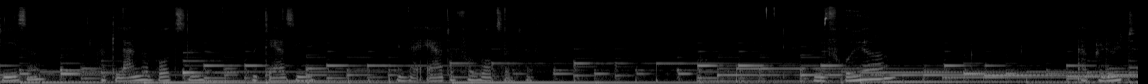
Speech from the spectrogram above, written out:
Diese hat lange Wurzeln, mit der sie in der Erde verwurzelt ist. Im Frühjahr erblüht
